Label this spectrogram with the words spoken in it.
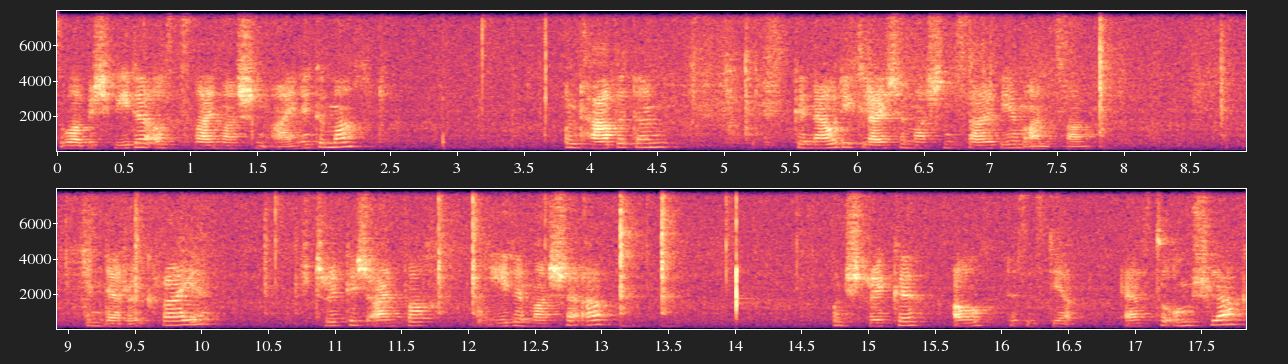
So habe ich wieder aus zwei Maschen eine gemacht und habe dann genau die gleiche Maschenzahl wie am Anfang. In der Rückreihe stricke ich einfach jede Masche ab und stricke auch, das ist der erste Umschlag,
